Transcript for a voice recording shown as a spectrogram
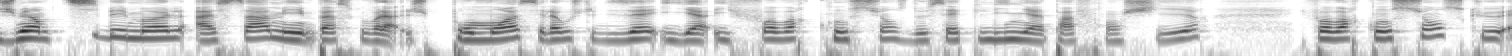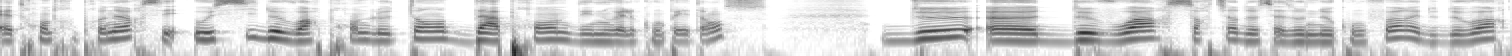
je mets un petit bémol à ça, mais parce que voilà, pour moi, c'est là où je te disais, il, y a, il faut avoir conscience de cette ligne à pas franchir. Il faut avoir conscience que être entrepreneur, c'est aussi devoir prendre le temps d'apprendre des nouvelles compétences, de euh, devoir sortir de sa zone de confort et de devoir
